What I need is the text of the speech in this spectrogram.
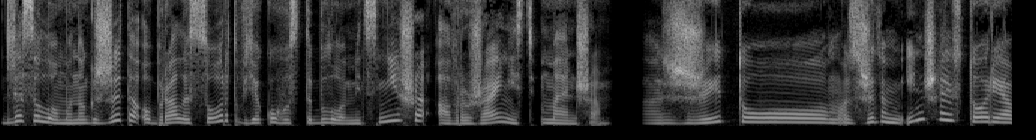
Для соломинок жита обрали сорт, в якого стебло міцніше, а врожайність менша. Жито з житом інша історія.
